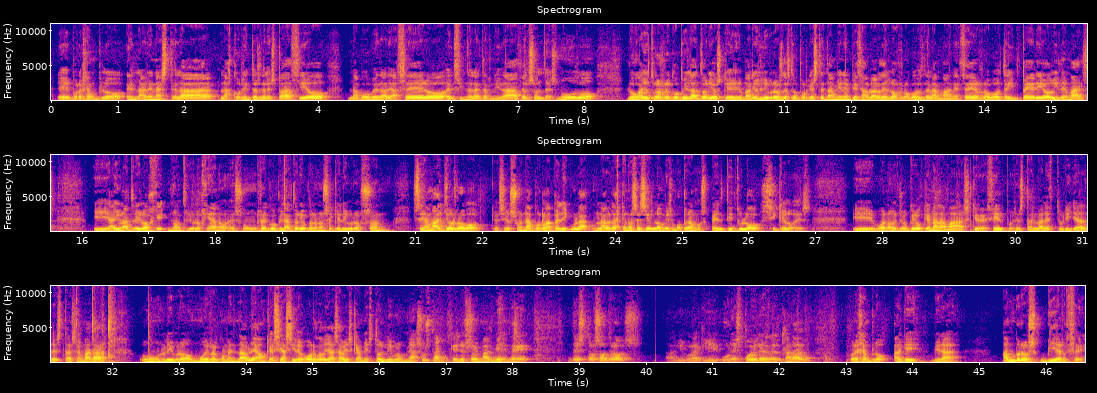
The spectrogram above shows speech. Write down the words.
Eh, por ejemplo, En la arena estelar, Las corrientes del espacio, La bóveda de acero, El fin de la eternidad, El sol desnudo. Luego hay otros recopilatorios, que varios libros de estos, porque este también empieza a hablar de los robots del amanecer, Robot e Imperio y demás. Y hay una trilogía, no, trilogía no, es un recopilatorio, pero no sé qué libros son. Se llama Yo Robot, que si os suena por la película, la verdad es que no sé si es lo mismo, pero vamos, el título sí que lo es. Y bueno, yo creo que nada más que decir, pues esta es la lecturilla de esta semana. Un libro muy recomendable, aunque sea así de gordo, ya sabéis que a mí estos libros me asustan, que yo soy más bien de, de estos otros. Aquí por aquí un spoiler del canal. Por ejemplo, aquí, mirad Ambros Bierce.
